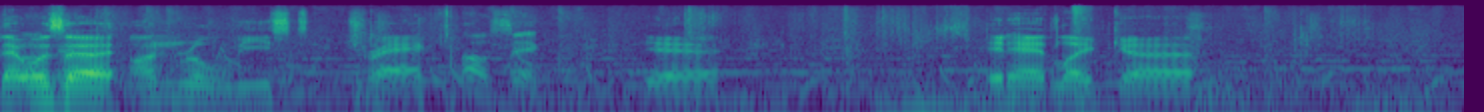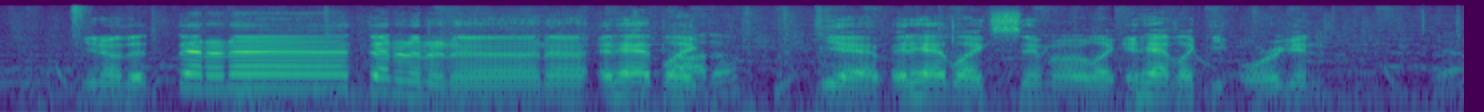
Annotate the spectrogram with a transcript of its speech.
That was a unreleased track. Oh, sick. Yeah. It had like uh, you know the da-na-na, da-na-na-na-na. It had like yeah, it had like similar like it had like the organ, Yeah.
